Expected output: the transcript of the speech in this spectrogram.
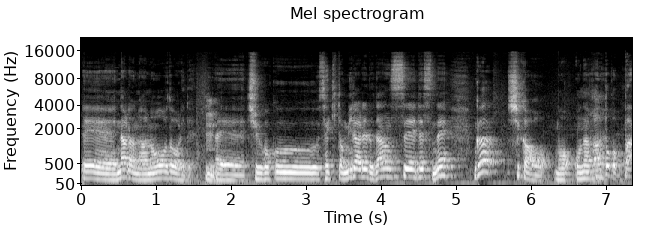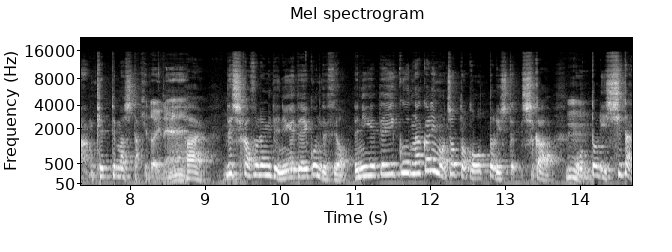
えー奈良のあの大通りで、うん。えー中国籍と見られる男性ですねが鹿をもうお腹のとこバン蹴ってました、ひどいね、はい、で鹿それ見て逃げていくんですよ。で逃げていく中にもちょっとこうおっとりした鹿、うん。おっとりした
